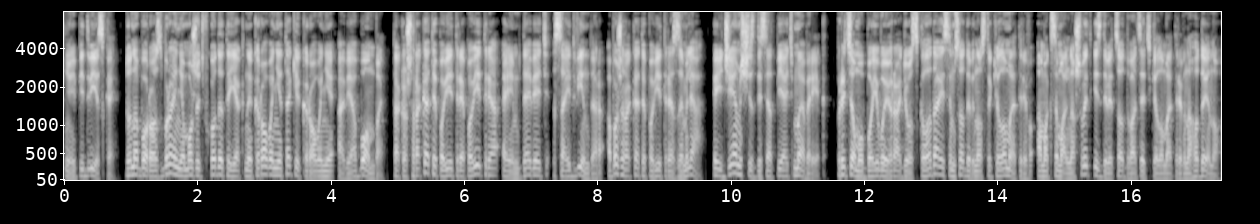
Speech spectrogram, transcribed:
зовнішньої підвіски. До набору озброєння можуть входити як некеровані, так і керовані авіабомби. Також ракети повітря-повітря AIM-9 Sidewinder або ж ракети повітря-Земля AGM-65 Maverick. При цьому бойовий радіус складає 790 км, а максимальна швидкість 920 км на годину.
